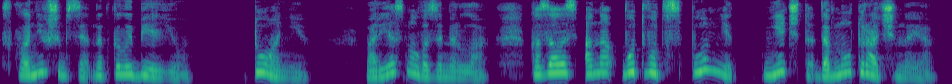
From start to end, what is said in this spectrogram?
склонившимся над колыбелью. Кто они? Мария снова замерла. Казалось, она вот-вот вспомнит нечто давно утраченное.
